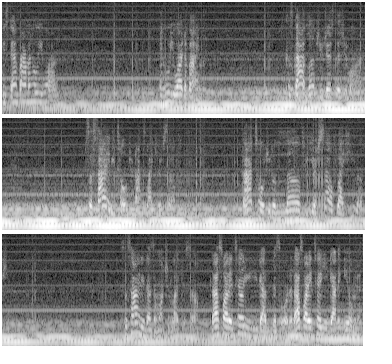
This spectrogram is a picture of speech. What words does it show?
You stand firm in who you are and who you are divinely. Because God loves you just as you are. Society told you not to like yourself. God told you to love yourself like He loves you. Society doesn't want you to like yourself. That's why they tell you you got a disorder. That's why they tell you you got an illness.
